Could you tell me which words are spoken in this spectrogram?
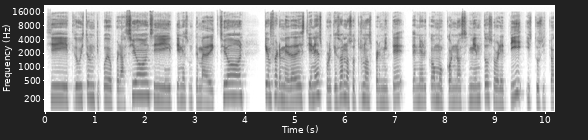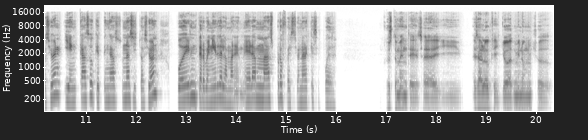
si tuviste un tipo de operación, si tienes un tema de adicción, qué enfermedades tienes, porque eso a nosotros nos permite tener como conocimiento sobre ti y tu situación y en caso que tengas una situación, poder intervenir de la manera más profesional que se pueda. Justamente, o sea, y es algo que yo admiro mucho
